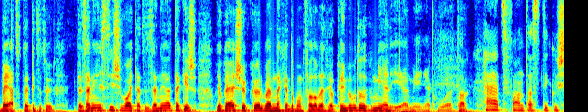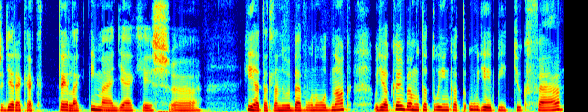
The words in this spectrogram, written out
bejátszott egy picit, hogy te zenész is vagy, tehát zenéltek is, hogy akkor első körben neked dobom fel a hogy a könyvbemutatók milyen élmények voltak? Hát fantasztikus, a gyerekek tényleg imádják, és uh, hihetetlenül bevonódnak. Ugye a könyvbemutatóinkat úgy építjük fel,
